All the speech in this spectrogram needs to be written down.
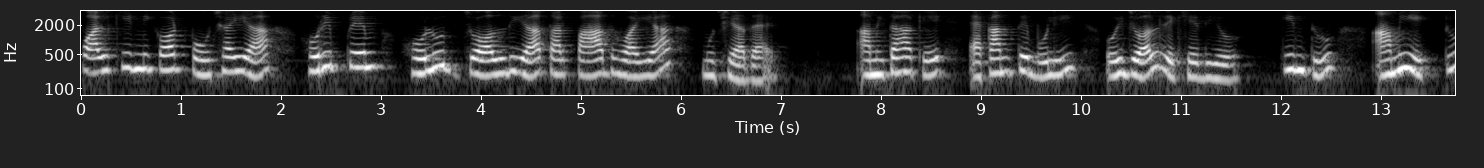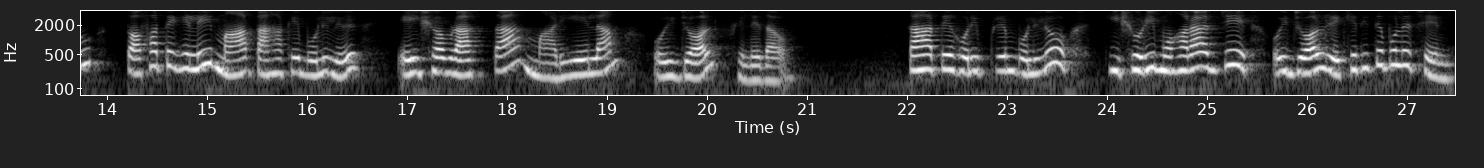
পালকির নিকট পৌঁছাইয়া হরিপ্রেম হলুদ জল দিয়া তার পা ধোয়াইয়া মুছিয়া দেয়। আমি তাহাকে একান্তে বলি, ওই জল রেখে দিও। কিন্তু আমি একটু তফাতে গেলেই মা তাহাকে বলিলে এই সব রাস্তা মারিয়ে এলাম ওই জল ফেলে দাও। তাহাতে হরিপ্রেম বলিল, কিশোরী মহারাজ যে ওই জল রেখে দিতে বলেছেন?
